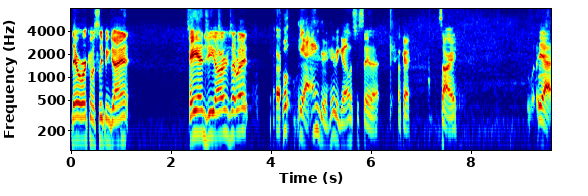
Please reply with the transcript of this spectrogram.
They were working with Sleeping Giant. ANGR, is that right? Well, yeah, anger. Here we go. Let's just say that. Okay. Sorry. Yeah,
